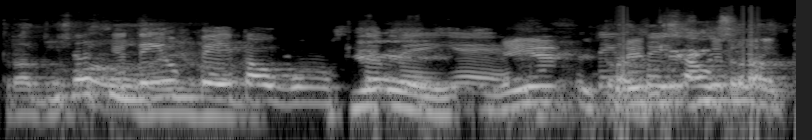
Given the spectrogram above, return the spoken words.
Traduz então, assim, eu tenho feito alguns também, é. Eu tenho feito alguns. Traduz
